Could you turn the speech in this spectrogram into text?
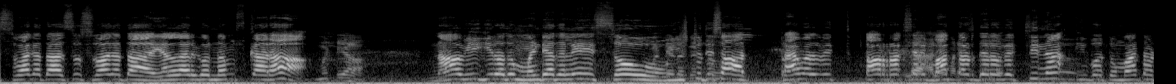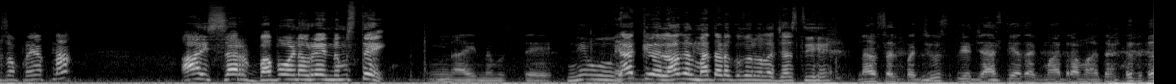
ಸ್ವಾಗತ ಸುಸ್ವಾಗತ ಎಲ್ಲರಿಗೂ ನಮಸ್ಕಾರ. ಮಂಡ್ಯ. ನಾವೀಗಿರೋದು ಮಂಡ್ಯದಲ್ಲಿ ಸೊ ಇಷ್ಟು ದಿವಸ ಟ್ರಾವೆಲ್ ವಿತ್ ಟಾರ್ ರಾಕ್ಸ್ ಅಲ್ಲಿ ಮಾತಾಡದೇ ಇರೋ ವ್ಯಕ್ತಿನ ಇವತ್ತು ಮಾತಾಡ್ಸೋ ಪ್ರಯತ್ನ. ಆಯ್ ಸರ್ ಬಾಬು ಅಣ್ಣವ್ರೆ ನಮಸ್ತೆ. ಹಾಯ್ ನಮಸ್ತೆ. ನೀವು ಯಾಕೆ ಲಾಗಲ್ ಮಾತಾಡಕ್ ಹೋಗಲ್ವಲ್ಲ ಜಾಸ್ತಿ? ನಾವು ಸ್ವಲ್ಪ ಜ್ಯೂಸ್ ಜಾಸ್ತಿ ಆದಾಗ ಮಾತ್ರ ಮಾತಾಡೋದು.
